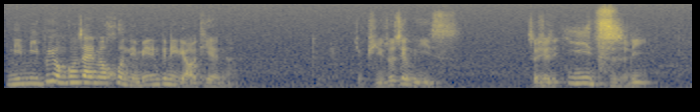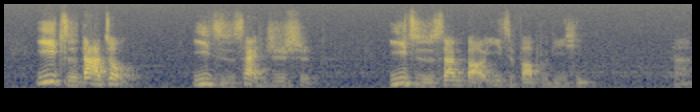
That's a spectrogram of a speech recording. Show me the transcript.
你你不用功在那边混，也没人跟你聊天呢，就比如说这种意思，这就是依止力，依止大众，依止善知识，依止三宝，依止发菩提心，啊，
